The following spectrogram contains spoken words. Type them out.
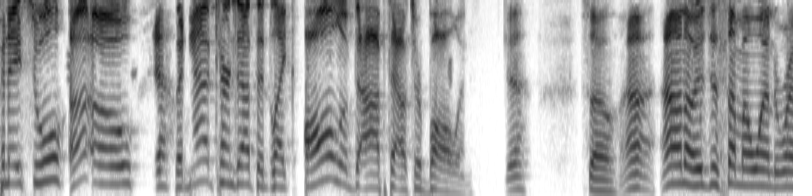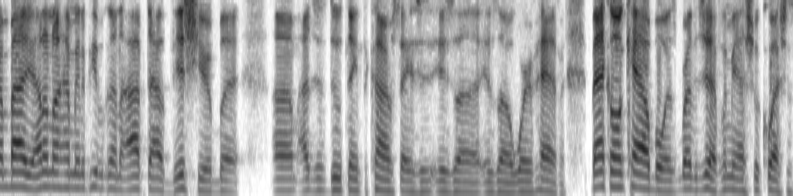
Penei Sewell, uh oh. Yeah. But now it turns out that like all of the opt outs are balling. Yeah. So uh, I don't know. It's just something I wanted to run by you. I don't know how many people are going to opt out this year, but um, I just do think the conversation is uh, is uh, worth having. Back on Cowboys, brother Jeff. Let me ask you a question,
